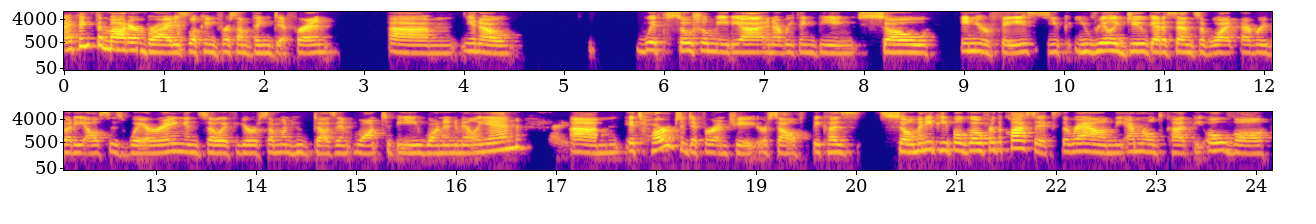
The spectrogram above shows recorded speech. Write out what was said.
I think the modern bride is looking for something different. Um, you know, with social media and everything being so in your face, you you really do get a sense of what everybody else is wearing. And so if you're someone who doesn't want to be one in a million, Right. um, it's hard to differentiate yourself because so many people go for the classics, the round, the emerald cut, the oval.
